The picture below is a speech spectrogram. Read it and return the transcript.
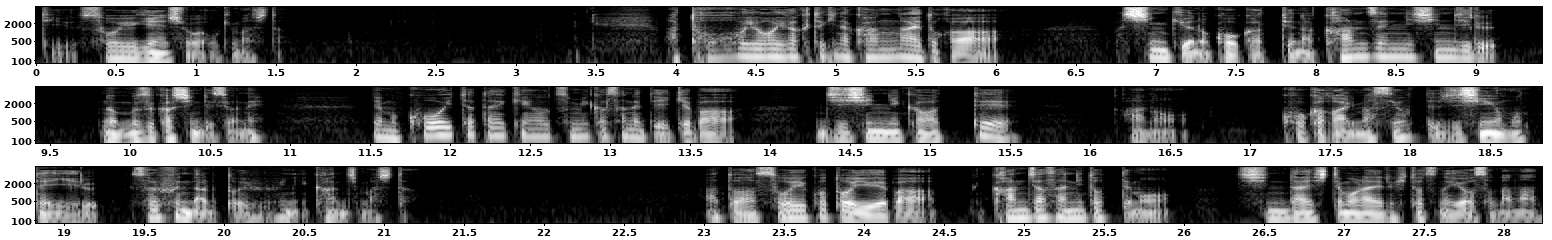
ていうそういう現象が起きました、まあ、東洋医学的な考えとか鍼灸の効果っていうのは完全に信じるのは難しいんですよね。でもこういった体験を積み重ねていけば自信に変わってあの効果がありますよって自信を持って言える。そういうふうになるというふうに感じました。あとはそういうことを言えば患者さんにとっても信頼してもらえる一つの要素だなっ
